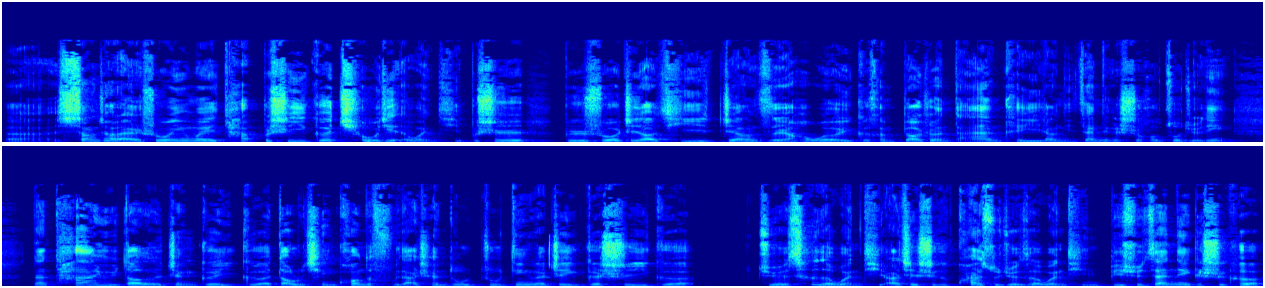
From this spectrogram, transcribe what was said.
呃，相较来说，因为它不是一个求解的问题，不是不是说这道题这样子，然后我有一个很标准的答案可以让你在那个时候做决定。那他遇到的整个一个道路情况的复杂程度，注定了这个是一个决策的问题，而且是个快速决策问题。你必须在那个时刻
